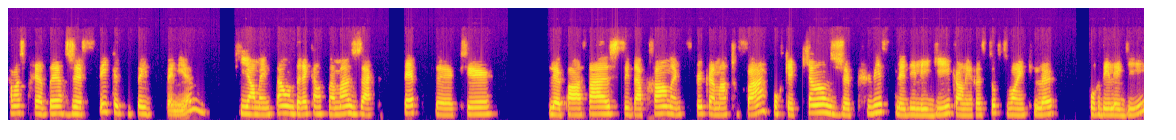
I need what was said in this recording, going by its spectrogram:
comment je pourrais dire, je sais que tu es disponible. Puis, en même temps, on dirait qu'en ce moment, j'accepte que le passage, c'est d'apprendre un petit peu comment tout faire pour que quand je puisse le déléguer, quand les ressources vont être là pour déléguer,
